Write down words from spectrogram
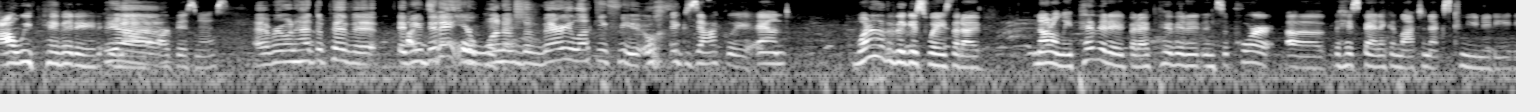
how we've pivoted in our, our business Everyone had to pivot. If you didn't, you're whole one of the very lucky few. Exactly. And one of the biggest ways that I've not only pivoted, but I've pivoted in support of the Hispanic and Latinx community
